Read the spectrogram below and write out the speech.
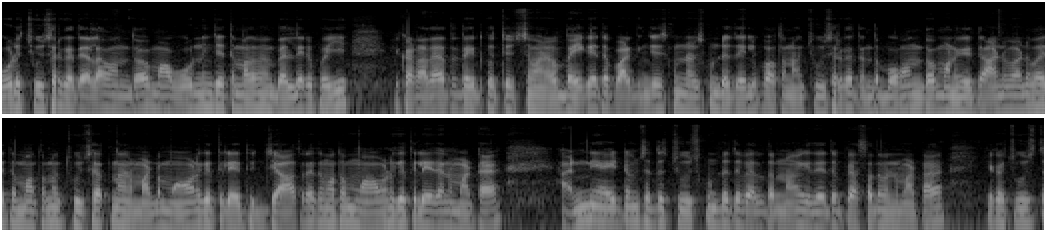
ఊరు చూసారు కదా ఎలా ఉందో. మా ఊరు నుంచి అయితే మాత్రం మేము బయలుదేరిపోయి ఇక్కడ రథయాత్ర దగ్గరికి వచ్చి వచ్చాం. బైక్ అయితే పార్కింగ్ చేసుకుని నడుచుకుంటే వెళ్ళిపోతున్నాం. చూసారు కదా ఎంత బాగుందో. మనం అయితే అణువణువు అయితే మాత్రం చూసేస్తున్నాం అనమాట మామూలుగా అయితే లేదు. జాతర అయితే మాత్రం మామూలుగా అయితే లేదనమాట అన్ని ఐటమ్స్ అయితే చూసుకుంటూ అయితే వెళ్తున్నాం. ఇదైతే ప్రసాదం అనమాట ఇక చూస్తే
